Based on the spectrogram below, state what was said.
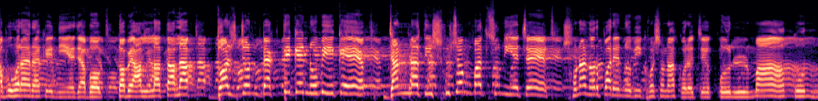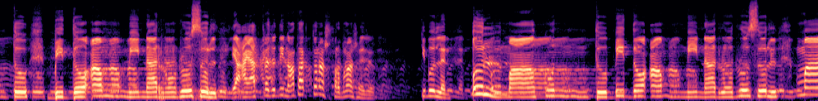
আবু হুরায়রাকে নিয়ে যাব। তবে আল্লাহ তাআলা 10 জন ব্যক্তিকে নবীকে জান্নাতি সুসংবাদ শুনিয়েছে। শোনানোর পরে নবী ঘোষণা করেছে, কুল মা কুনতু বিদআম মিনার রুসুল। এই আয়াতটা যদি না থাকতো না, সর্বনাশ হয়ে যেত। কি বললেন? কুল মা কুনতু বিদআম মিনার রুসুল, মা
